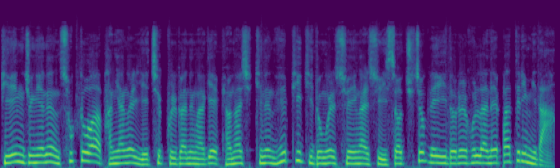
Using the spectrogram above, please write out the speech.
비행 중에는 속도와 방향을 예측 불가능하게 변화시키는 회피 기동을 수행할 수 있어 추적 레이더를 혼란에 빠뜨립니다.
